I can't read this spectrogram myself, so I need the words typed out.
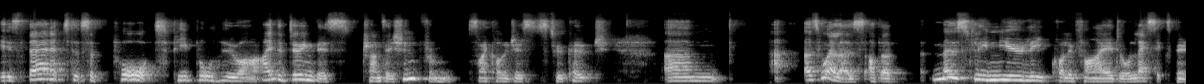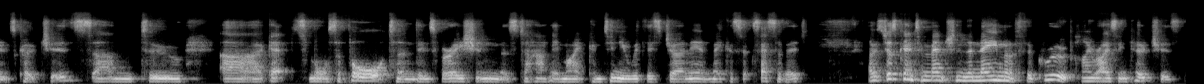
is there to support people who are either doing this transition from psychologists to coach, um, as well as other mostly newly qualified or less experienced coaches um, to uh, get some more support and inspiration as to how they might continue with this journey and make a success of it. I was just going to mention the name of the group, High Rising Coaches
